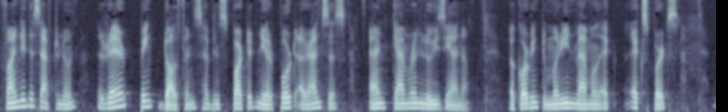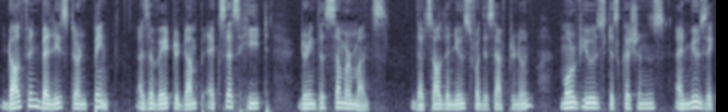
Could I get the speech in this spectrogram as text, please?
Finally, this afternoon, rare pink dolphins have been spotted near Port Aransas and Cameron, Louisiana. According to marine mammal ec- experts, dolphin bellies turn pink as a way to dump excess heat during the summer months. That's all the news for this afternoon. More views, discussions, and music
